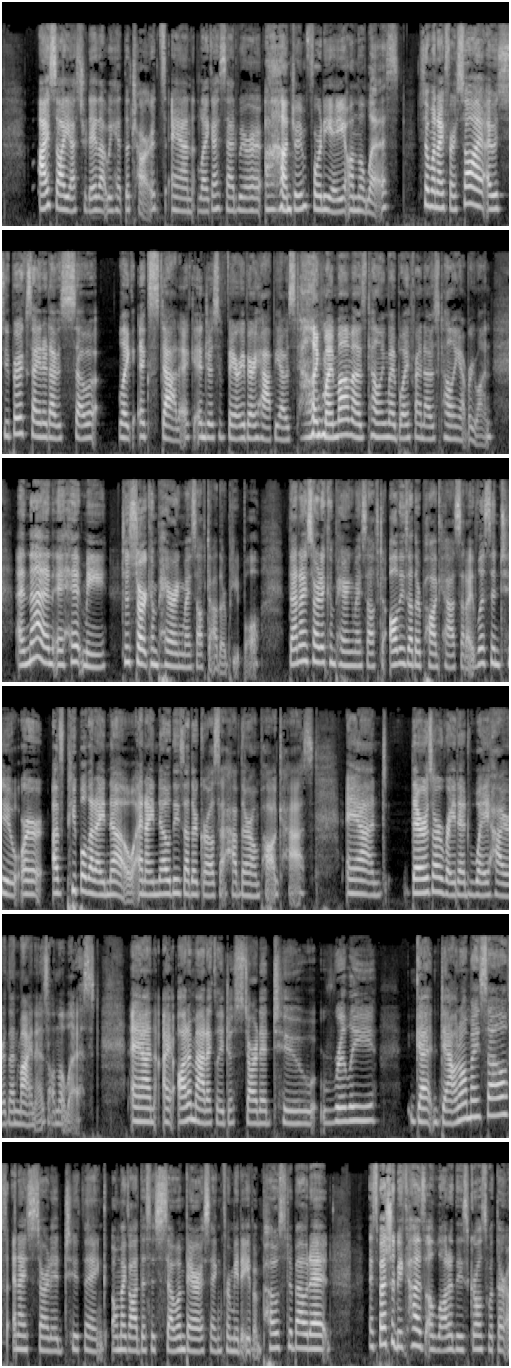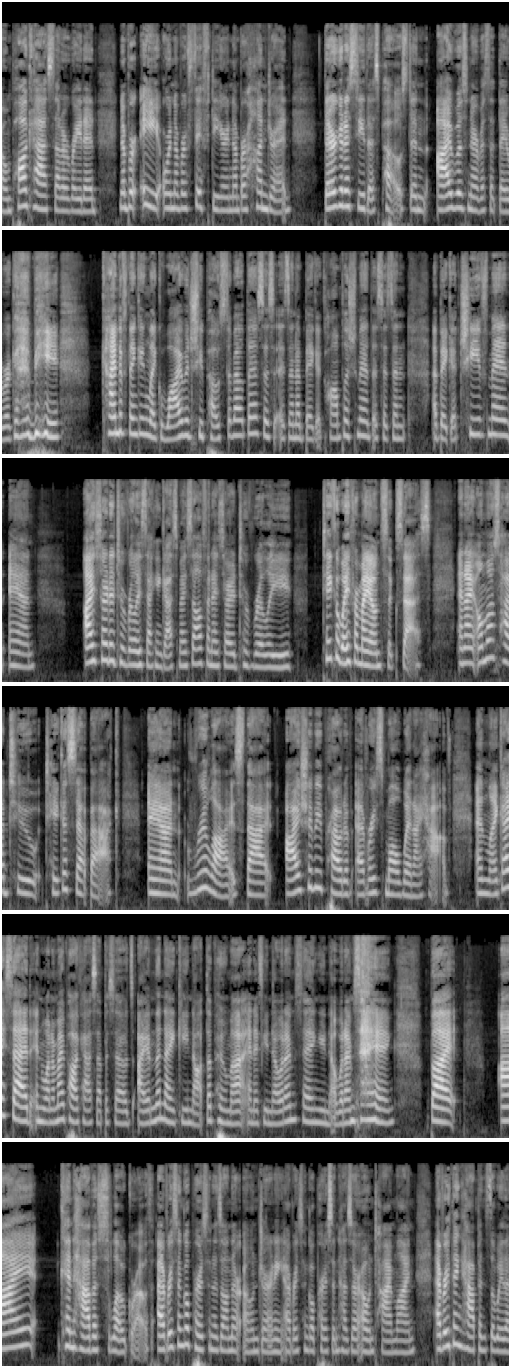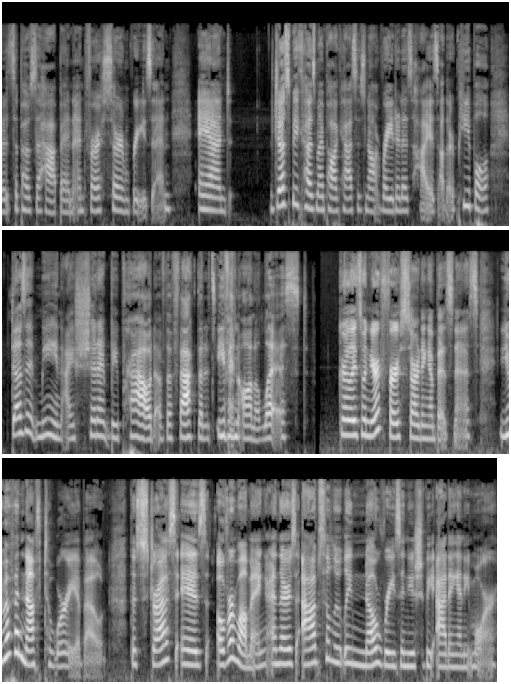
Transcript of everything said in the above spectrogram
I saw yesterday that we hit the charts, and like I said, we were 148 on the list. So when I first saw it, I was super excited. I was so like ecstatic and just very, very happy. I was telling my mom, I was telling my boyfriend, I was telling everyone. And then it hit me to start comparing myself to other people. Then I started comparing myself to all these other podcasts that I listen to or of people that I know. And I know these other girls that have their own podcasts. And theirs are rated way higher than mine is on the list. And I automatically just started to really get down on myself and I started to think, oh my God, this is so embarrassing for me to even post about it. Especially because a lot of these girls with their own podcasts that are rated number eight or number 50 or number 100, they're going to see this post. And I was nervous that they were going to be kind of thinking like why would she post about this? This isn't a big accomplishment. This isn't a big achievement. And i started to really second guess myself and i started to really take away from my own success. And i almost had to take a step back and realize that I should be proud of every small win I have. And like I said in one of my podcast episodes, I am the Nike, not the Puma. And if you know what I'm saying, you know what I'm saying. But I can have a slow growth. Every single person is on their own journey. Every single person has their own timeline. Everything happens the way that it's supposed to happen and for a certain reason. And just because my podcast is not rated as high as other people doesn't mean I shouldn't be proud of the fact that it's even on a list. Girlies, when you're first starting a business, you have enough to worry about. The stress is overwhelming, and there's absolutely no reason you should be adding any more.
